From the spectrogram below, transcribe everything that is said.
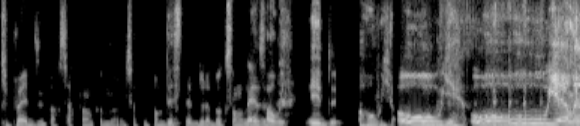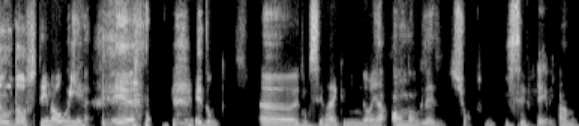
qui peut être vu par certains comme une certaine forme d'esthète de la boxe anglaise. Oh oui. Et de... Oh oui, oh yeah, oh yeah, little Dustin, oh yeah. Et, euh, et donc, euh, donc c'est vrai que mine de rien, en anglaise surtout, il s'est fait Eh oui. un nom.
